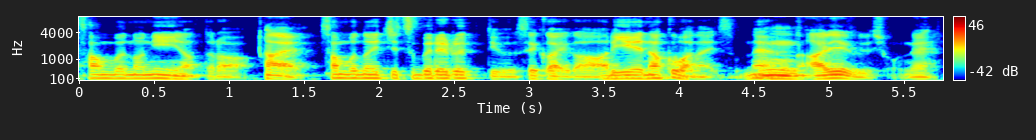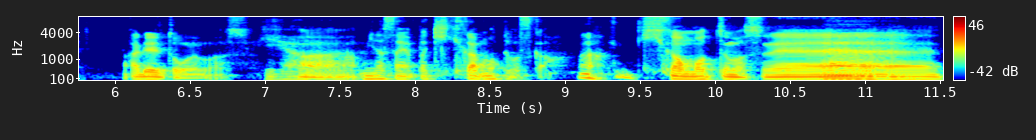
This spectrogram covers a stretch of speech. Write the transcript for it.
3分の2になったら、はい。3分の1潰れるっていう世界がありえなくはないですよね。うん、あり得るでしょうね。あり得ると思います。いやー、は皆さんやっぱ危機感持ってますか？い危機感持ってますね、え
